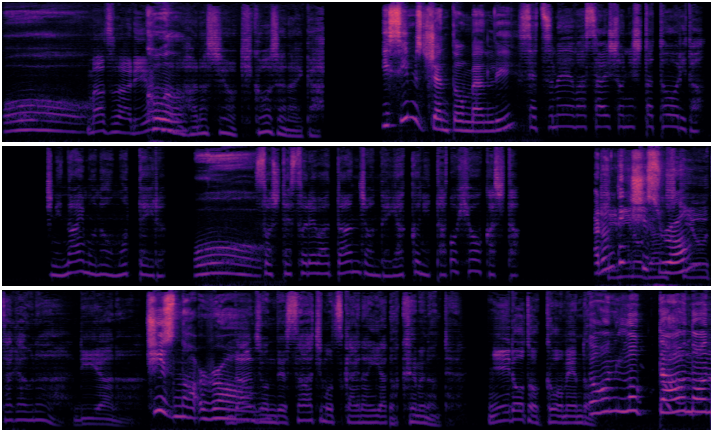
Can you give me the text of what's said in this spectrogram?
Oh. まずはリア Cool ーナの話を聞こうじゃないか He seems gentlemanly. 説明は最初にした通りだにないものを持っている Oh. そしてそれはダンジョンで役に立つと評価した I don't think she's 君の眼 wrong. 識を疑うなリアーナ She's not ダンジョ wrong. ンでサーチも使えないやつと組むなんて二度とご面倒 Don't look down on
